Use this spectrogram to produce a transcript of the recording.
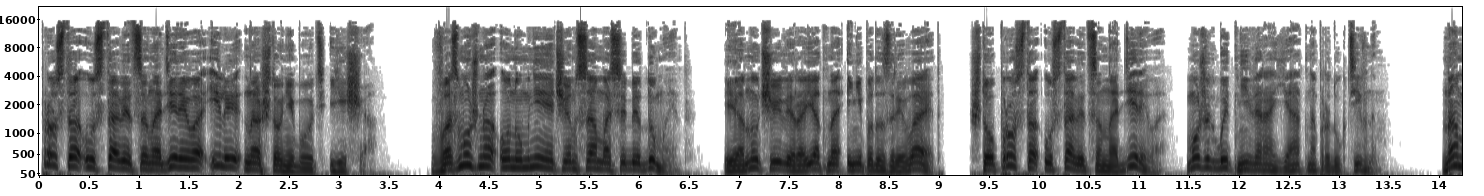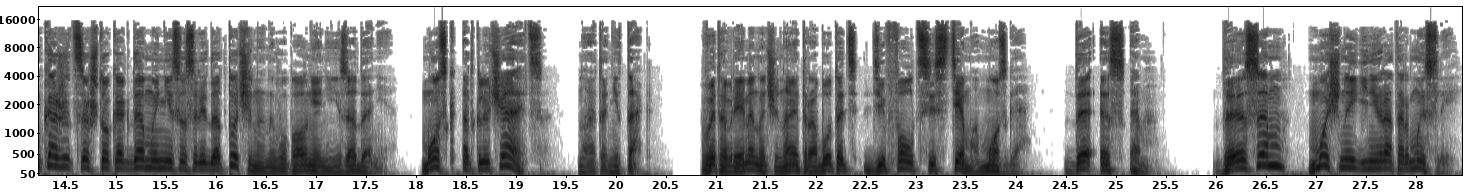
Просто уставиться на дерево или на что-нибудь еще. Возможно, он умнее, чем сам о себе думает. И Анучи, вероятно, и не подозревает, что просто уставиться на дерево может быть невероятно продуктивным. Нам кажется, что когда мы не сосредоточены на выполнении задания, мозг отключается, но это не так. В это время начинает работать дефолт-система мозга, DSM. DSM – мощный генератор мыслей.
